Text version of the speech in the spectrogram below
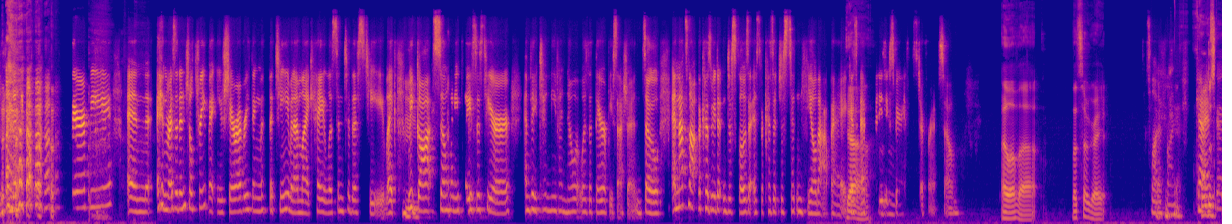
and then therapy and in residential treatment you share everything with the team and i'm like hey listen to this tea like we Mhm. got so many places here and they didn't even know it was a therapy session so and that's not because we didn't disclose it it's because it just didn't feel that way because Yeah. everybody's Mhm. experience is different so I love that. That's so great. it's a lot of fun Can I Full ask a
